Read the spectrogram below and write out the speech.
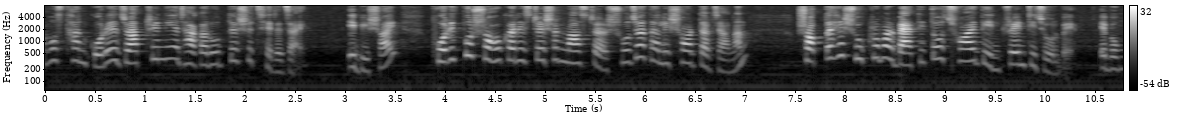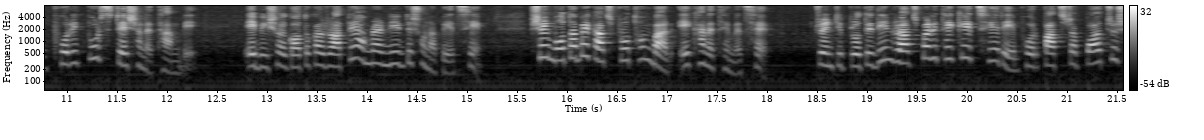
অবস্থান করে যাত্রী নিয়ে ঢাকার উদ্দেশ্যে ছেড়ে যায়। এ বিষয়ে ফরিদপুর সহকারী স্টেশন মাস্টার সুজাত আলী সর্দার জানান, সপ্তাহে শুক্রবার ব্যতীত ছয় দিন ট্রেনটি চলবে এবং ফরিদপুর স্টেশনে থামবে। এ বিষয়ে গতকাল রাতে আমরা নির্দেশনা পেয়েছি। সেই মোতাবেক আজ প্রথমবার এখানে থেমেছে। ট্রেনটি প্রতিদিন রাজবাড়ী থেকে ছেড়ে ভোর পাঁচটা পঁয়ত্রিশ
